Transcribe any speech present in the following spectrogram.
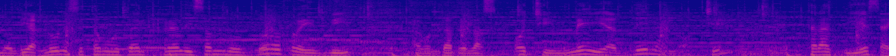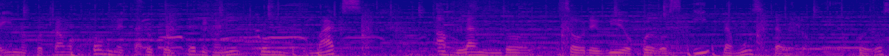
los días lunes estamos re- realizando dos beat a contar de las 8 y media de la noche hasta las 10. Ahí nos encontramos con Metaro, con Telecan y con Max hablando sobre videojuegos y la música de los videojuegos.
